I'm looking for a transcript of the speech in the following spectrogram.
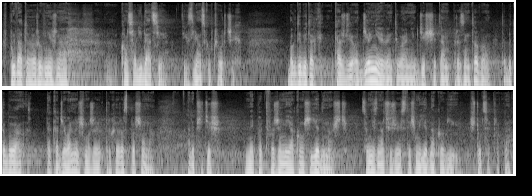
Wpływa to również na konsolidację tych związków twórczych. Bo gdyby tak każdy oddzielnie ewentualnie gdzieś się tam prezentował, to by to była taka działalność może trochę rozproszona. Ale przecież my tworzymy jakąś jedność, co nie znaczy, że jesteśmy jednakowi w sztuce, prawda?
